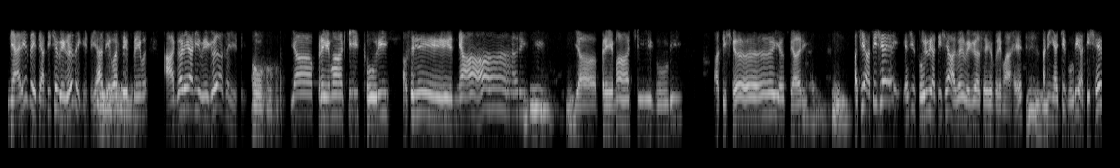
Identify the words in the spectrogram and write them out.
न्यारीच येते अतिशय वेगळंच आहे ते या देवाचे प्रेम आगळे आणि वेगळं असं येते. हो हो हो. या प्रेमाची थोरी असे न्यारी. या प्रेमाची गोडी अतिशय प्यारी. अशी अतिशय याची थोरवी अतिशय आगळे वेगळं असं हे प्रेम आहे. आणि याची गोडी अतिशय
